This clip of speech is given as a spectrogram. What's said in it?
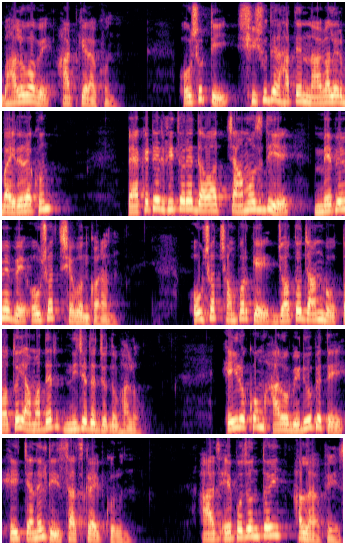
ভালোভাবে আটকে রাখুন। ঔষধটি শিশুদের হাতের নাগালের বাইরে রাখুন। প্যাকেটের ভিতরে দেওয়া চামচ দিয়ে মেপে মেপে ঔষধ সেবন করান। ঔষধ সম্পর্কে যত জানব, ততই আমাদের নিজেদের জন্য ভালো। এই রকম আরও ভিডিও পেতে এই চ্যানেলটি সাবস্ক্রাইব করুন। আজ এ পর্যন্তই, আল্লাহ হাফিজ।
